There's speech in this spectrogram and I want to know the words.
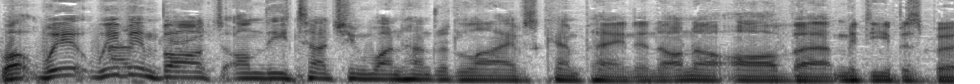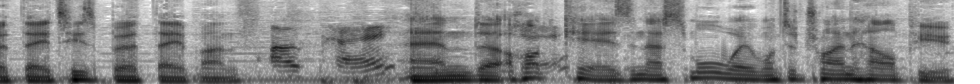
Well, we're, we've embarked on the Touching 100 Lives campaign in honor of uh, Madiba's birthday. It's his birthday month. Okay. And uh, Hot Cares, in our small way, want to try and help you.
